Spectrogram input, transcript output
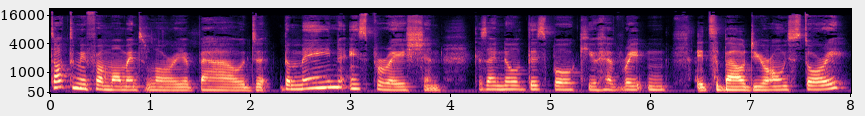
Talk to me for a moment, Laurie, about the main inspiration, because I know this book you have written, it's about your own story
